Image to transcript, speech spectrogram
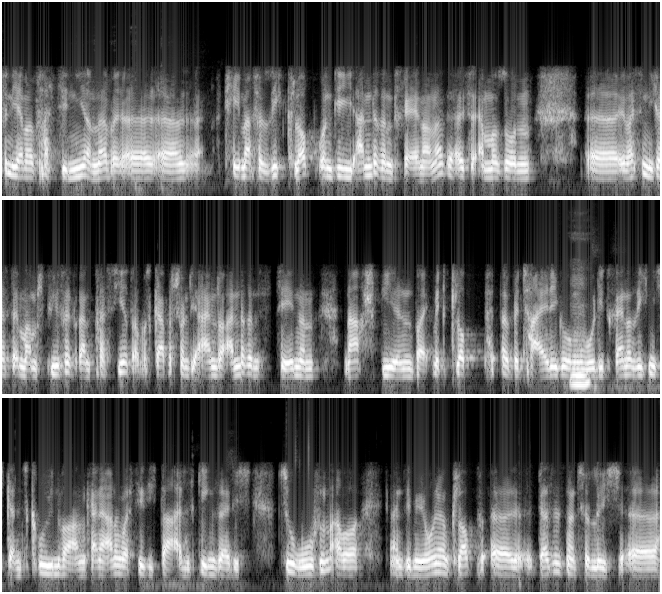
finde ich immer faszinierend. Ne? Weil, äh, Thema für sich Klopp und die anderen Trainer. Ne? Da ist ja immer so ein, äh, ich weiß nicht, was da immer am Spielfeld dran passiert, aber es gab ja schon die ein oder anderen Szenen, Nachspielen bei, mit Klopp-Beteiligung, mhm. wo die Trainer sich nicht ganz grün waren. Keine Ahnung, was die sich da alles gegenseitig zurufen, aber ich meine, Simeone und Klopp, äh, das ist natürlich äh,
